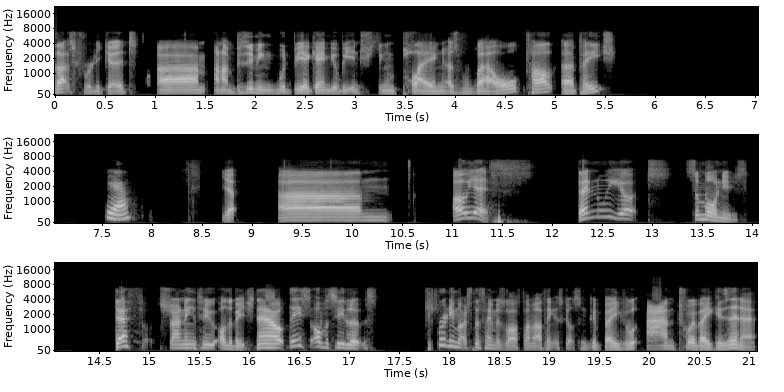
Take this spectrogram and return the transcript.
that's really good. Um, and I'm presuming would be a game you'll be interested in playing as well, Tal, uh, Peach. Yeah. Um, oh yes. Then we got some more news. Death Stranding 2 on the beach. Now, this obviously looks pretty much the same as last time. I think it's got some good people and Troy Baker's in it.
